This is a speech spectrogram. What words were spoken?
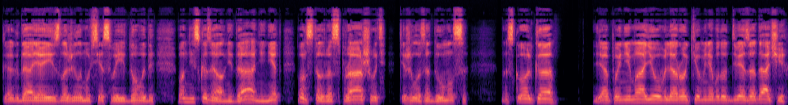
Когда я изложил ему все свои доводы, он не сказал ни да, ни нет, он стал расспрашивать, тяжело задумался. Насколько я понимаю, в Ляроке у меня будут две задачи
